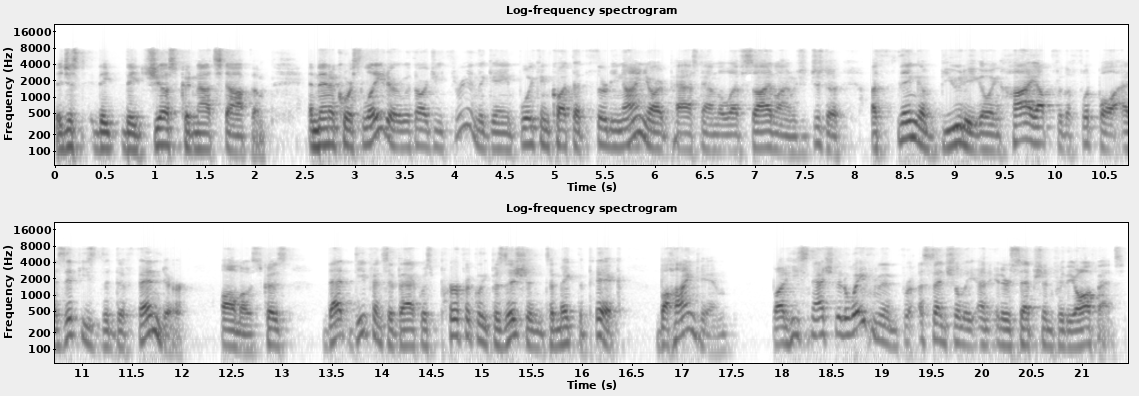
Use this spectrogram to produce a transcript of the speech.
They just they they just could not stop them. And then of course later with RG3 in the game, Boykin caught that 39 yard pass down the left sideline, which is just a, a thing of beauty going high up for the football as if he's the defender almost, because that defensive back was perfectly positioned to make the pick behind him, but he snatched it away from him for essentially an interception for the offense.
